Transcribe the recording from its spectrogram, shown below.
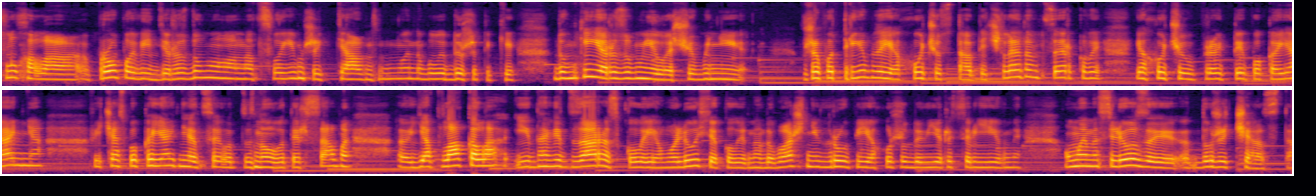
слухала проповіді, роздумувала над своїм життям. У мене були дуже такі думки. Я розуміла, що мені вже потрібно, я хочу стати членом церкви, я хочу пройти покаяння. Під час покаяння це от знову те ж саме. Е, Я плакала, і навіть зараз, коли я молюся, коли на домашній групі я ходжу до Віри Сергіївни, у мене сльози дуже часто.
